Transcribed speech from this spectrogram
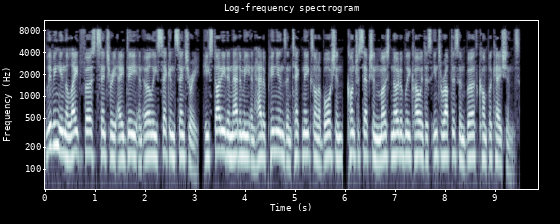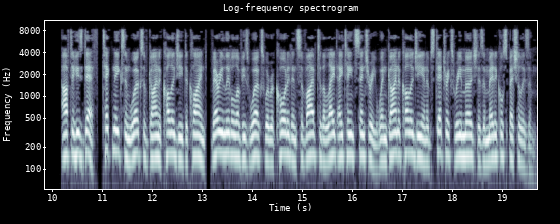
Living in the late 1st century AD and early 2nd century, he studied anatomy and had opinions and techniques on abortion, contraception most notably coitus interruptus and birth complications. After his death, techniques and works of gynecology declined, very little of his works were recorded and survived to the late 18th century when gynecology and obstetrics re-emerged as a medical specialism.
